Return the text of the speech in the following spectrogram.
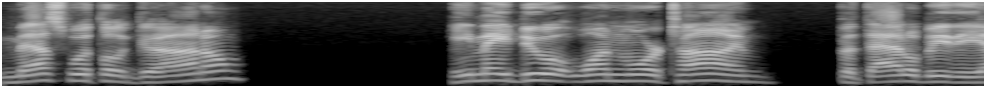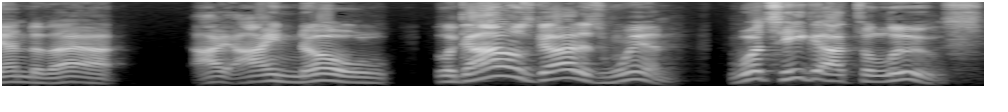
mess with Logano, he may do it one more time, but that'll be the end of that. I I know Logano's got his win. What's he got to lose?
